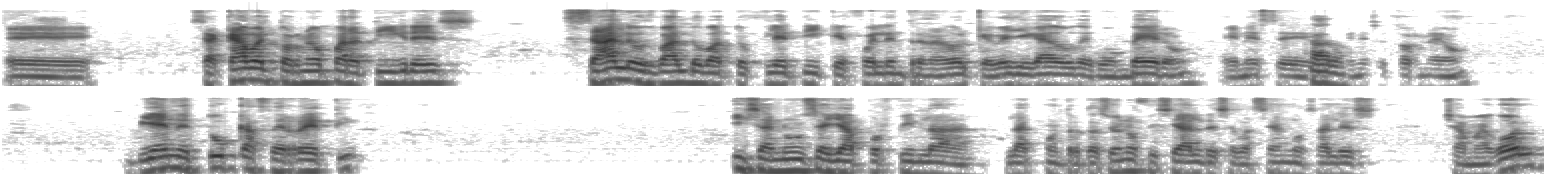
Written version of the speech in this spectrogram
Eh, se acaba el torneo para Tigres, sale Osvaldo Batocleti, que fue el entrenador que había llegado de bombero en ese, en ese torneo. Viene Tuca Ferretti y se anuncia ya por fin la, la contratación oficial de Sebastián González Chamagol.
